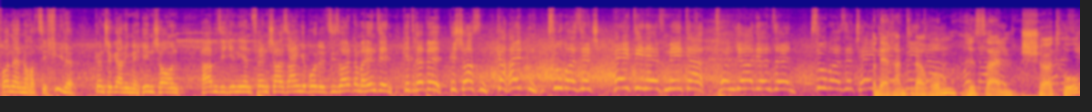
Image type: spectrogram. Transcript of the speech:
von der Nordsee? Viele können schon gar nicht mehr hinschauen, haben sich in ihren Fanscheiß eingebuddelt. Sie sollten aber hinsehen. Getrippelt, geschossen, gehalten. Subasic hält den Elfmeter von Jürgensen. Subasic hält Und er rannte da rum, riss sein Shirt hoch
